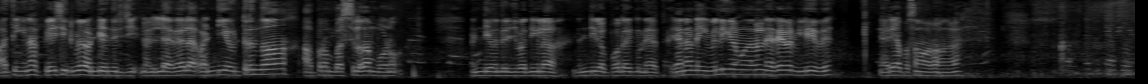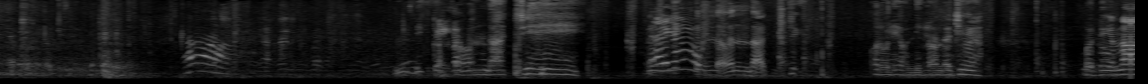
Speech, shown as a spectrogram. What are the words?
பார்த்தீங்கன்னா பேசிட்டுமே போய் வண்டி வந்துருச்சு. நல்ல வேலை. வண்டியை விட்டுருந்தோம். அப்புறம் பஸ்ஸில் தான் போனோம். வண்டி வந்துருச்சு பார்த்தீங்களா வண்டியில் போகிறதுக்கு நே ஏன்னா இன்னைக்கு வெள்ளிக்கிழமை நிறைய பேர் லீவு நிறையா பசங்க வருவாங்க. வந்தாச்சு. வந்தாச்சு. ஒரு வழியாக வண்டிக்குள்ள வந்தாச்சுங்க. பார்த்தீங்கன்னா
